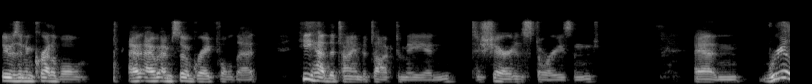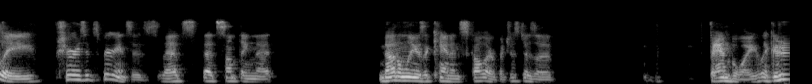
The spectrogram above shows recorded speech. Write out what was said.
it was an incredible. I, I, I'm so grateful that he had the time to talk to me and to share his stories and and really share his experiences. That's that's something that not only as a Cannon scholar, but just as a fanboy, like an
